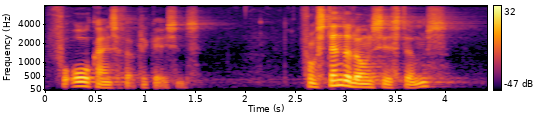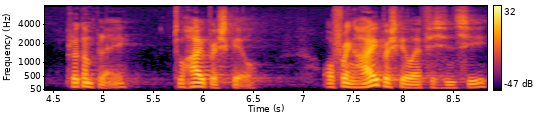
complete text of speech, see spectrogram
for all kinds of applications. From standalone systems, plug and play, to hyperscale, offering hyperscale efficiency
